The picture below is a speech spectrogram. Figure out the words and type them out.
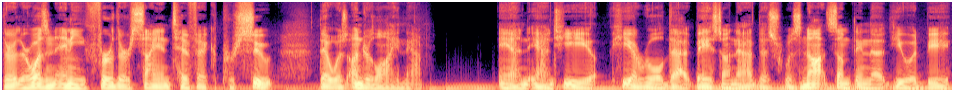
There, there wasn't any further scientific pursuit that was underlying that. And, and he, he ruled that based on that, this was not something that he would be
